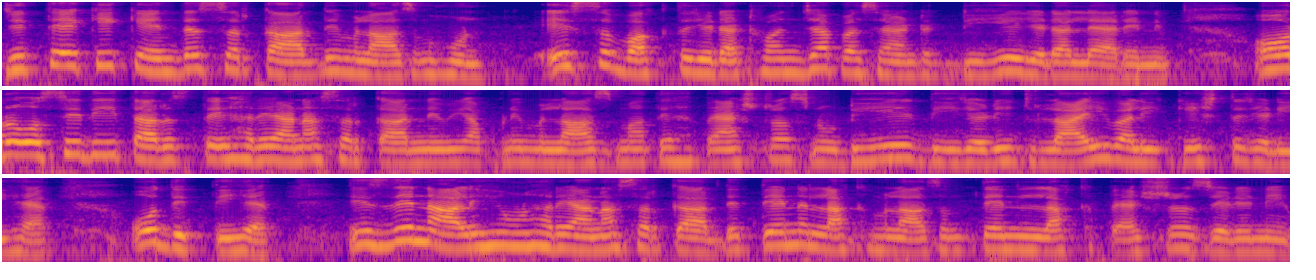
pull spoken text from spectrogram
ਜਿੱਥੇ ਕਿ ਕੇਂਦਰ ਸਰਕਾਰ ਦੇ ਮੁਲਾਜ਼ਮ ਹੁਣ ਇਸ ਵਕਤ ਜਿਹੜਾ 58% ਡੀਏ ਜਿਹੜਾ ਲੈ ਰਹੇ ਨੇ। ਔਰ ਉਸੇ ਦੀ ਤਰਜ਼ ਤੇ ਹਰਿਆਣਾ ਸਰਕਾਰ ਨੇ ਵੀ ਆਪਣੇ ਮੁਲਾਜ਼ਮਾਂ ਤੇ ਪੈਨਸ਼ਨਰਸ ਨੂੰ ਡੀਏ ਦੀ ਜਿਹੜੀ ਜੁਲਾਈ ਵਾਲੀ ਕਿਸ਼ਤ ਜਿਹੜੀ ਹੈ, ਉਹ ਦਿੱਤੀ ਹੈ। ਇਸ ਦੇ ਨਾਲ ਹੀ ਹੁਣ ਹਰਿਆਣਾ ਸਰਕਾਰ ਦੇ 3 ਲੱਖ ਮੁਲਾਜ਼ਮ 3 ਲੱਖ ਪੈਨਸ਼ਨਰਸ ਜਿਹੜੇ ਨੇ,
